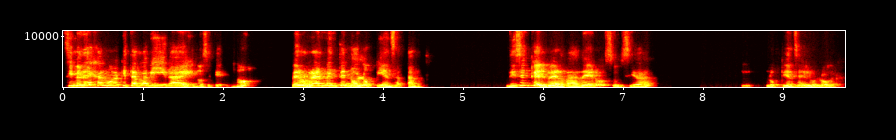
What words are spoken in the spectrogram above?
si me dejan me voy a quitar la vida y no sé qué, ¿no? Pero realmente no lo piensa tanto. Dicen que el verdadero suicida lo piensa y lo logra.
